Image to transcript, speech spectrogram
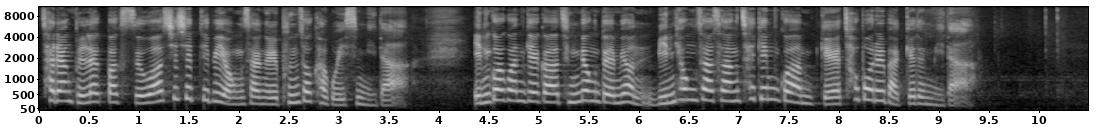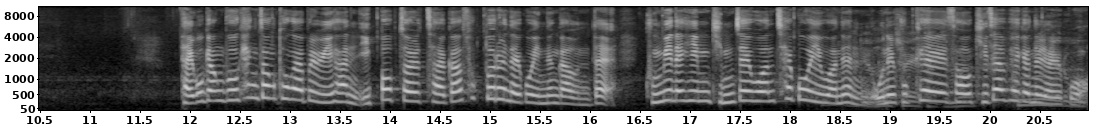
차량 블랙박스와 CCTV 영상을 분석하고 있습니다. 인과관계가 증명되면 민형사상 책임과 함께 처벌을 받게 됩니다. 대구 경북 행정 통합을 위한 입법 절차가 속도를 내고 있는 가운데 국민의힘 김재원 최고위원은 오늘 국회에서 기자회견을 열고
